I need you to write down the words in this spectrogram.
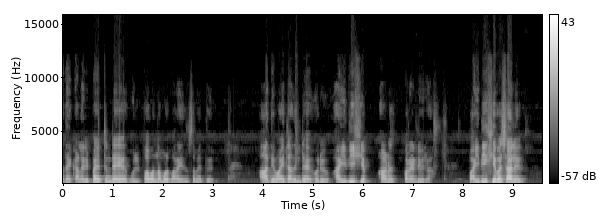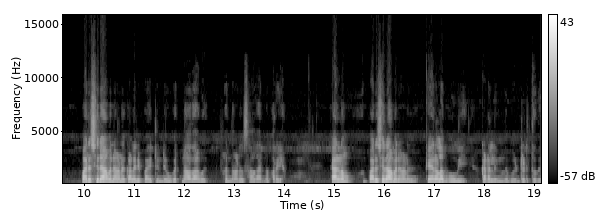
അതെ കളരിപ്പയറ്റിന്റെ ഉത്ഭവം നമ്മൾ പറയുന്ന സമയത്ത് ആദ്യമായിട്ട് അതിന്റെ ഒരു ഐതിഹ്യം ആണ് പറയേണ്ടി വരിക. അപ്പോൾ ഐതിഹ്യവശാൽ പരശുരാമനാണ് കളരിപ്പയറ്റിന്റെ ഉപജ്ഞാതാവ് എന്നാണ് സാധാരണ പറയുക കാരണം പരശുരാമനാണ് കേരള ഭൂമി കടലിൽ നിന്ന് വീണ്ടെടുത്തത്.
